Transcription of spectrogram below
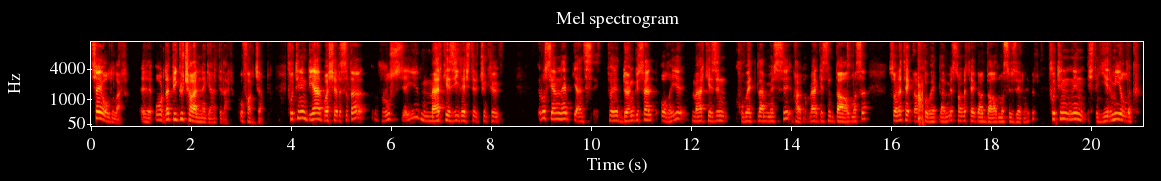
şey oldular. E, orada bir güç haline geldiler ufakça. Putin'in diğer başarısı da Rusya'yı merkezileştir. Çünkü Rusya'nın hep yani böyle döngüsel olayı merkezin kuvvetlenmesi, pardon, merkezin dağılması, sonra tekrar kuvvetlenmesi, sonra tekrar dağılması üzerinedir. Putin'in işte 20 yıllık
